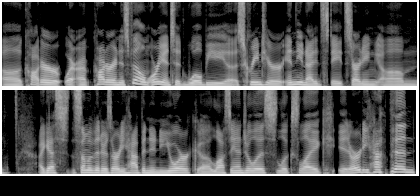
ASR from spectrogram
uh, Khader, or, uh, Khader and his film, Oriented, will be uh, screened here in the United States starting, um, I guess some of it has already happened in New York. Uh, Los Angeles looks like it already happened.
